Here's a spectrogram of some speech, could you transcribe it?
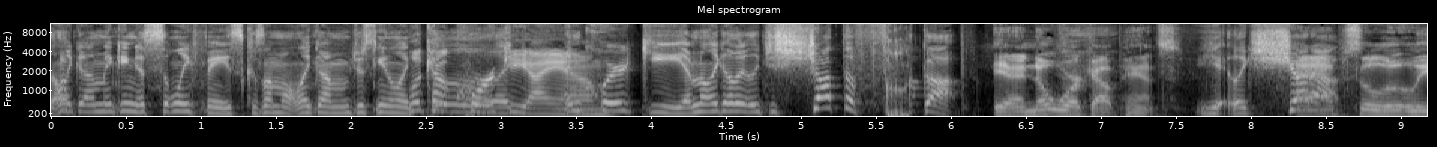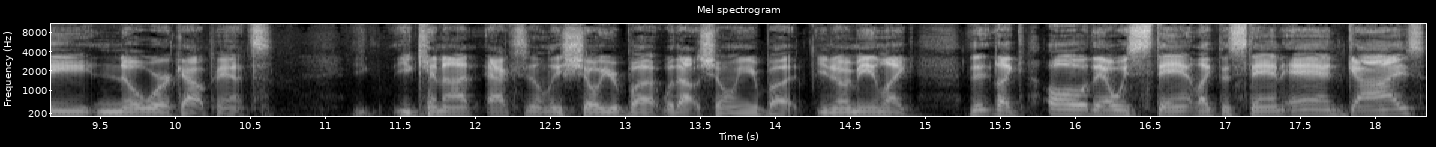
like I'm making a silly face because I'm not like I'm just you know like Look how oh, quirky like, I am. I'm quirky. I'm not like other like just shut the fuck up. Yeah, and no workout pants. Yeah, like shut up. Absolutely no workout pants. You, you cannot accidentally show your butt without showing your butt. You know what I mean? Like, th- like oh, they always stand like the stand. And guys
